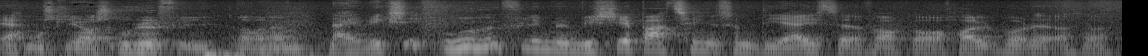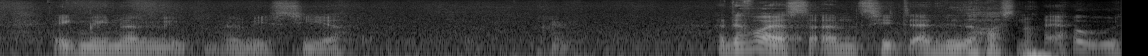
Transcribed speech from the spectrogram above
Ja. Måske også uhøflige, eller hvordan? Nej, jeg vil ikke sige uhøflige, men vi siger bare tingene, som de er, i stedet for at gå og holde på det, og så ikke mene, hvad vi, hvad vi siger. Okay. Og det får jeg sådan tit at vide også, når jeg er ude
